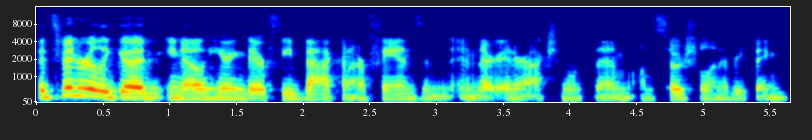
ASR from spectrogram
it's been really good, you know, hearing their feedback on our fans and, and their interaction with them on social and everything.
